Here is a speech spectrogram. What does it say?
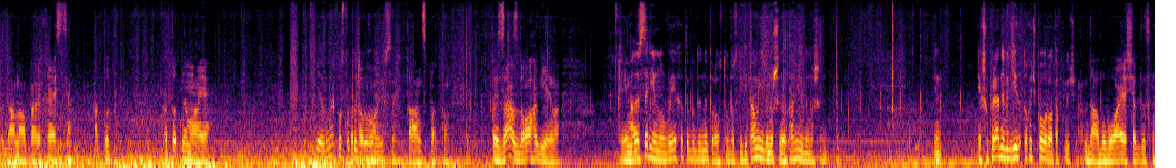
до даного перехрестя, а тут, а тут немає Є знак поступи дорогою і все. транспорту. Тобто зараз дорога вільна. І ми- Але все рівно виїхати буде непросто, бо скільки там їде машина, там їде машина. І, якщо порядний водій, то хоч поворота включить. Да, бо буває ще ду-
